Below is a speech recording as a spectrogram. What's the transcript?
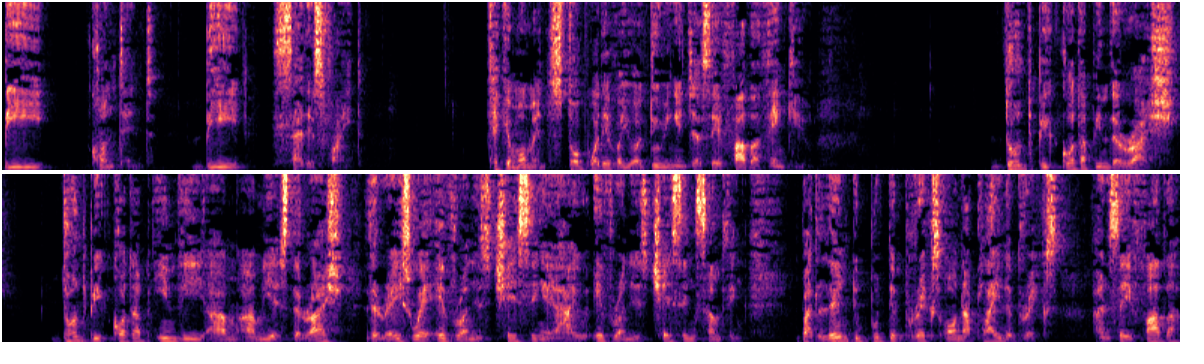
be content, be satisfied. Take a moment, stop whatever you are doing, and just say, Father, thank you. Don't be caught up in the rush. Don't be caught up in the, um, um, yes, the rush, the race where everyone is chasing a highway, everyone is chasing something. But learn to put the brakes on, apply the brakes, and say, Father,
